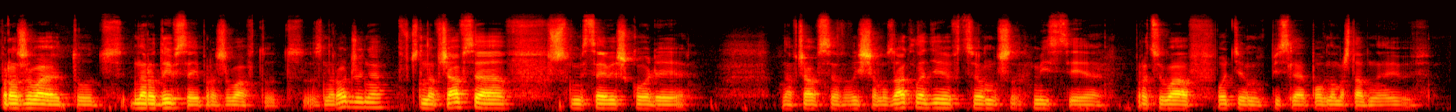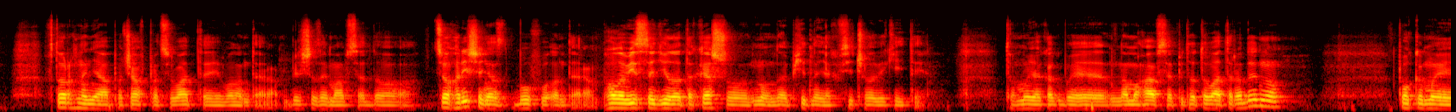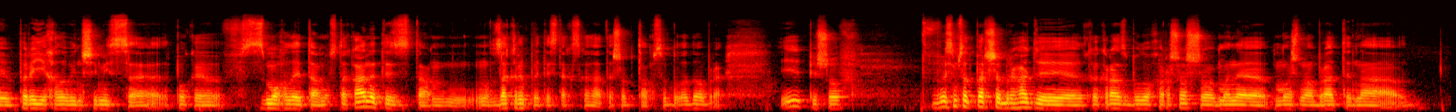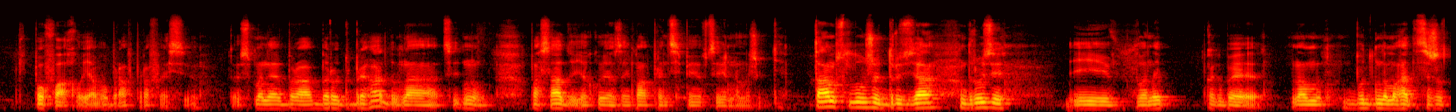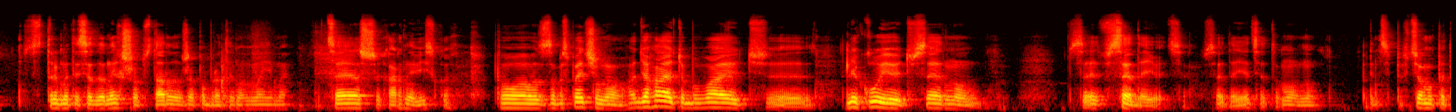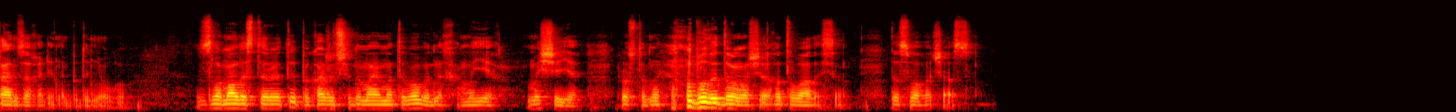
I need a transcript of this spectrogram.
Проживаю тут, народився і проживав тут з народження. Вч- Навчався в місцевій школі, навчався в вищому закладі в цьому ж місці. Працював потім після повномасштабної вторгнення почав працювати волонтером. Більше займався до цього рішення, був волонтером. В голові сиділо таке, що ну, необхідно, як всі чоловіки, йти. Тому я якби намагався підготувати родину. Поки ми переїхали в інше місце, поки змогли там устаканитись, там, ну, закріпитись, так сказати, щоб там все було добре. І пішов. В 81-й бригаді якраз було хорошо, що мене можна обрати на по фаху, я обрав професію. Тобто мене беруть в бригаду на ці- ну, посаду, яку я займав в принципі в цивільному житті. Там служать друзі, друзі, і вони якби, нам буду намагатися ж стриматися до них, щоб стали вже побратимами моїми. Це шикарне військо. По забезпеченню одягають, обувають, е, лікують, все, ну, все, все дається. Все дається, тому, ну, в принципі, в цьому питань взагалі не буде кого. Зламали стереотипи, кажуть, що немає мотивованих, а ми є. Ми ще є. Просто ми були вдома, ще готувалися до свого часу.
